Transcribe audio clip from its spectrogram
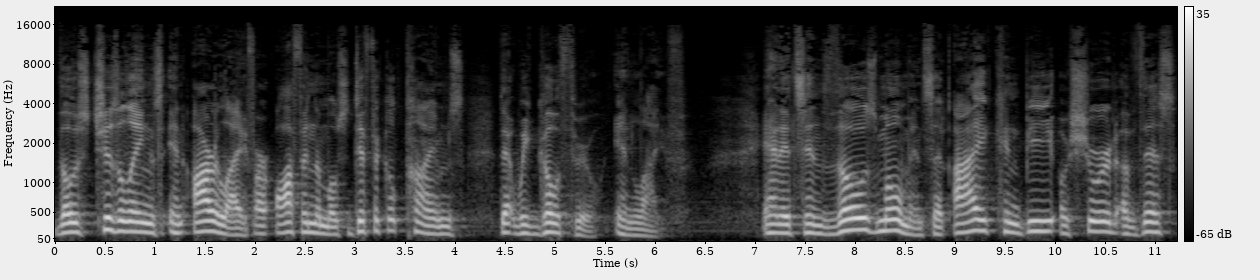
those chiselings in our life are often the most difficult times that we go through in life. And it's in those moments that I can be assured of this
